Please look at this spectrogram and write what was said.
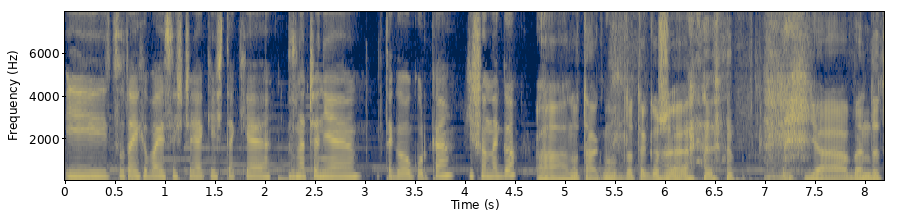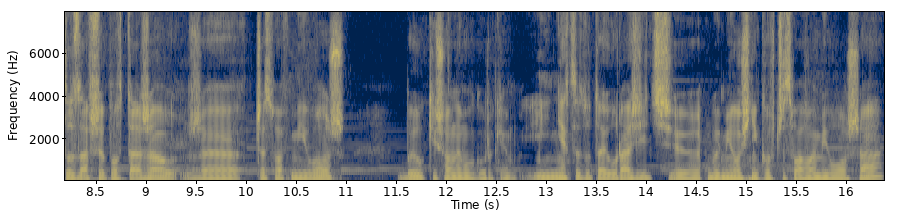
I tutaj chyba jest jeszcze jakieś takie znaczenie tego ogórka kiszonego. A, no tak, no dlatego, że ja będę to zawsze powtarzał, że Czesław Miłosz był kiszonym ogórkiem. I nie chcę tutaj urazić e, miłośników Czesława Miłosza,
